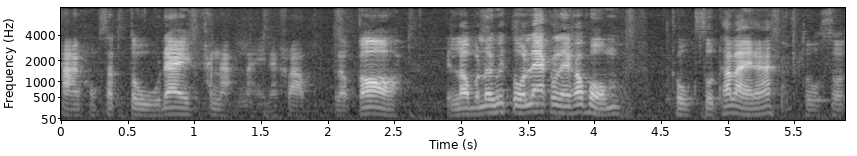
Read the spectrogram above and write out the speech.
ทางของศัตรูได้ขนาดไหนนะครับแล้วก็เดี๋ยวเรามาเริ่มที่ตัวแรกเลยครับผม ถูกสุดเท่าไหร่นะ ถูกสุด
